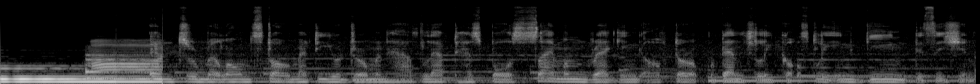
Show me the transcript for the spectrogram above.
Inter Milan star Matteo Darmian has left his post Simone Ragging after a potentially costly in-game decision.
